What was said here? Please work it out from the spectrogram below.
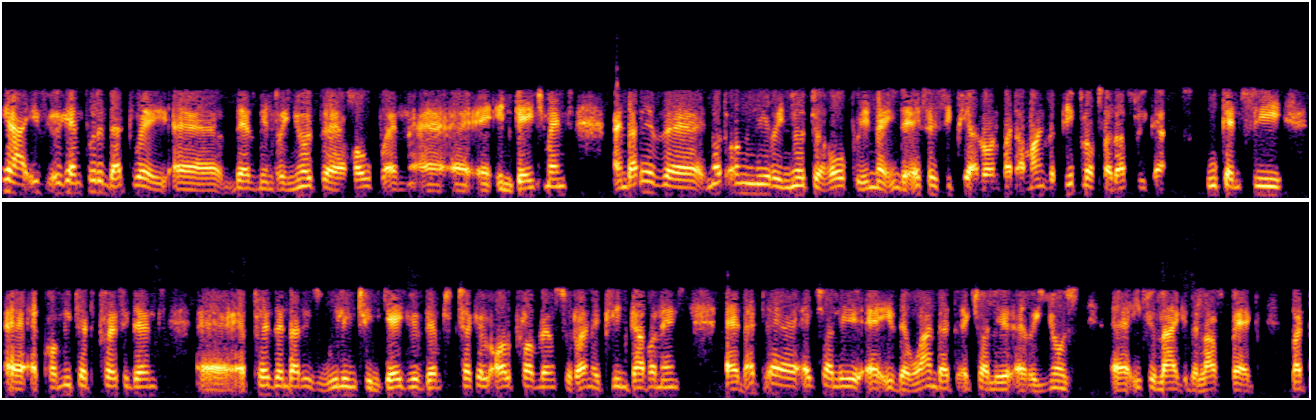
Yeah, if you can put it that way, uh, there's been renewed uh, hope and uh, uh engagement, and that is uh, not only renewed hope in, in the SACP alone, but among the people of South Africa who can see uh, a committed president, uh, a president that is willing to engage with them to tackle all problems, to run a clean governance. And that uh, actually uh, is the one that actually uh, renews, uh, if you like, the last bag. But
